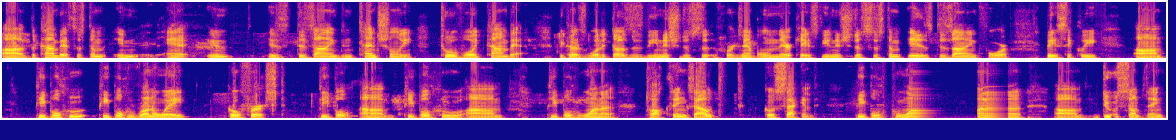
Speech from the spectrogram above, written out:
uh, the combat system in in is designed intentionally to avoid combat because what it does is the initiative, for example, in their case, the initiative system is designed for basically um, people who people who run away go first. People um, people who um, people who want to talk things out go second. People who want to um, do something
